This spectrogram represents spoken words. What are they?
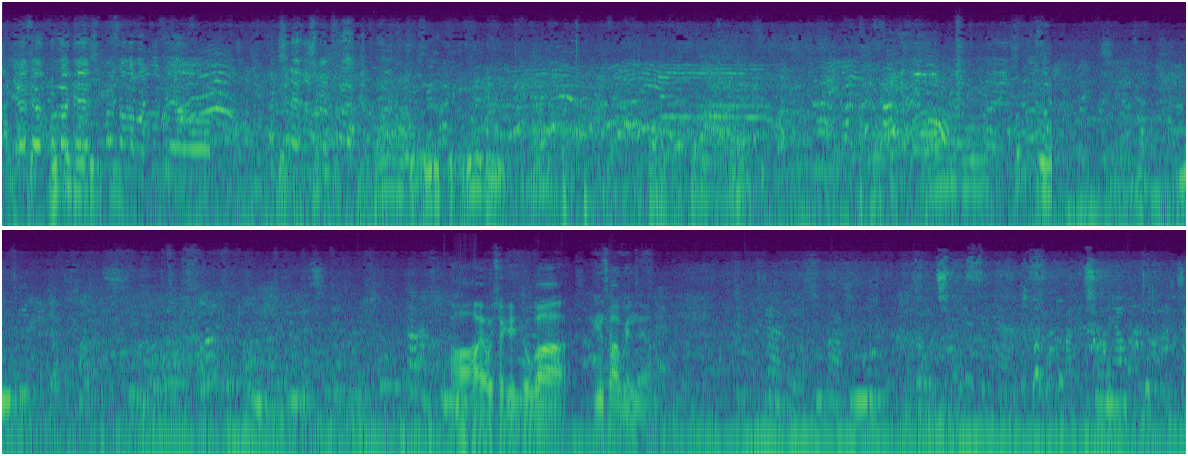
안녕하세요. 콜라겐 신발 하나 바꾸세요. 확인해 주시면 편합니다. 오른쪽으로 돌리시면 따라 드릴거예요 아, 여기서 이렇게 요가 행사하고 있네요. 특별히 수가 운동을 준비했습니다. 맞춤형 운동이죠.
